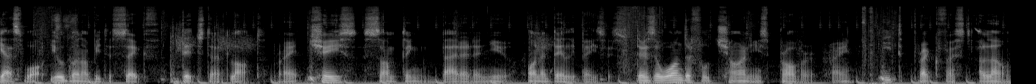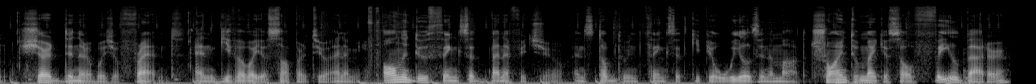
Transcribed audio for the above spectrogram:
guess what? You're gonna be the sixth. Ditch that lot, right? Chase something better than you on a daily basis. There's a wonderful Chinese proverb, right? Eat breakfast alone, share dinner with your friend, and give away your supper to your enemy. Only do things that benefit you and stop doing things that keep your wheels in the mud. Trying to make yourself feel better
